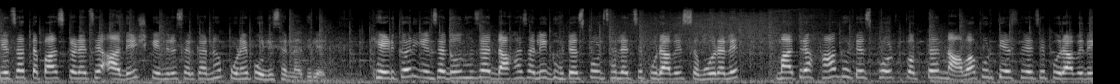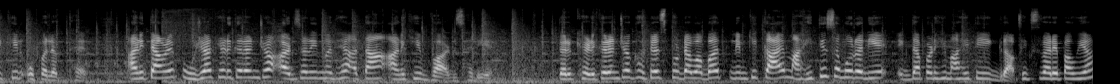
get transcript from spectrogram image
याचा तपास करण्याचे आदेश केंद्र सरकारनं पुणे पोलिसांना दिले. खेडकर यांचा दोन हजार दहा साली घटस्फोट झाल्याचे पुरावे समोर आलेत. मात्र हा घटस्फोट फक्त नावापुरती असल्याचे पुरावे देखील उपलब्ध आहेत. आणि त्यामुळे पूजा खेडकरांच्या अडचणींमध्ये आता आणखी वाढ झाली आहे तर खेडकरांच्या घटस्फोटाबाबत नेमकी काय माहिती समोर आली आहे एकदा आपण ही माहिती ग्राफिक्सद्वारे पाहूया.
